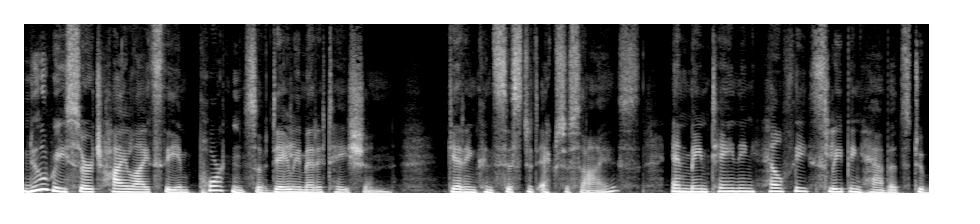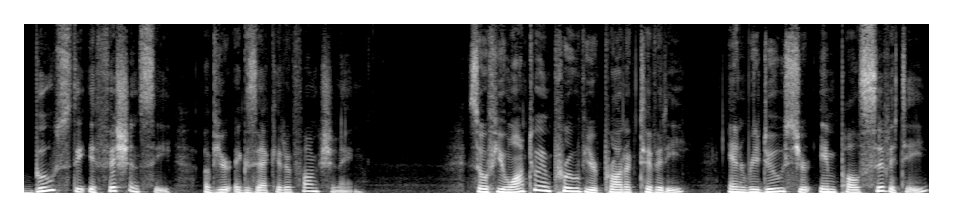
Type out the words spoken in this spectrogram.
New research highlights the importance of daily meditation, getting consistent exercise, and maintaining healthy sleeping habits to boost the efficiency of your executive functioning. So, if you want to improve your productivity and reduce your impulsivity,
